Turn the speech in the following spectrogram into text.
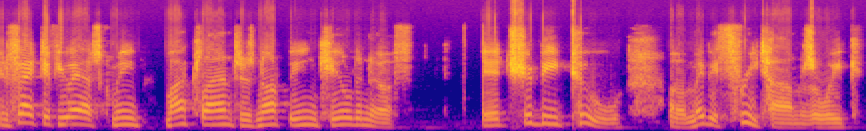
In fact, if you ask me, my client is not being killed enough. It should be two, uh, maybe three times a week.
